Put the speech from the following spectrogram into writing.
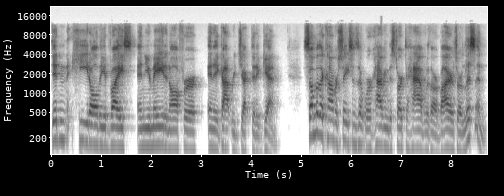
didn't heed all the advice and you made an offer and it got rejected again. Some of the conversations that we're having to start to have with our buyers are listen,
